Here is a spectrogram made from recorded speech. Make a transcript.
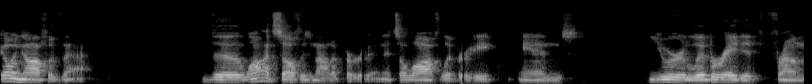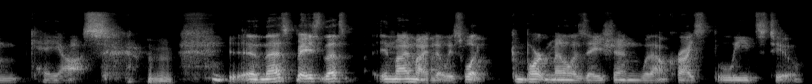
going off of that, the law itself is not a burden. It's a law of liberty, and you are liberated from chaos. Mm-hmm. and that's based. That's in my mind, at least, what compartmentalization without Christ leads to.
